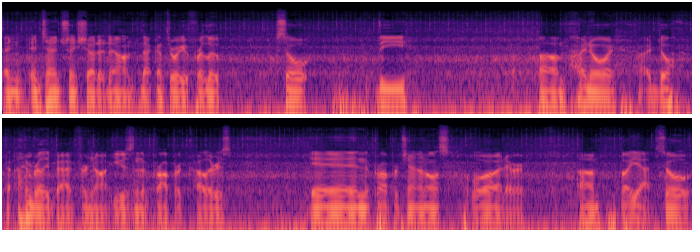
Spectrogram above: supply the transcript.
and intentionally shut it down. That can throw you for a loop. So the um, I know I, I don't I'm really bad for not using the proper colors in the proper channels whatever. Um, but yeah so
